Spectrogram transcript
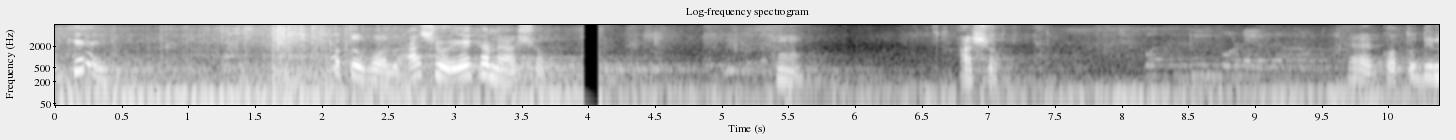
ওকে কত বল? আসো, এখানে আসো। হুম, আসো। হ্যাঁ কতদিন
